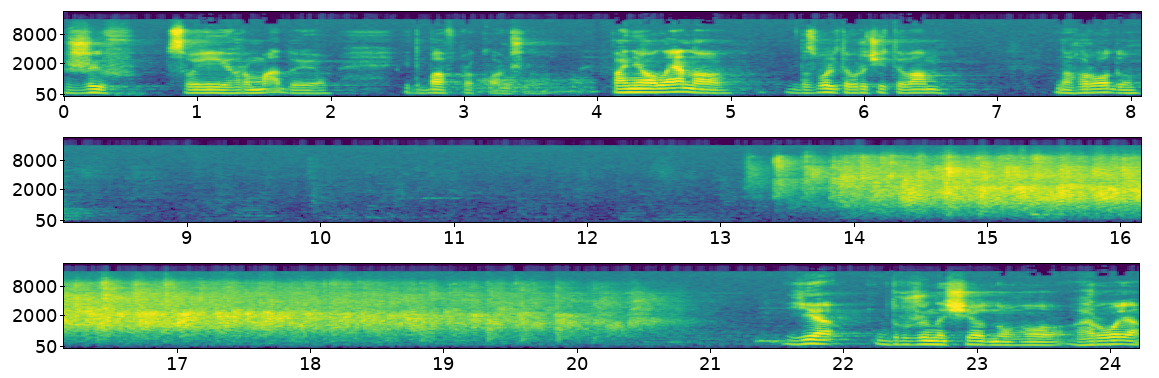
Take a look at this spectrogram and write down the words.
жив своєю громадою і дбав про кожного. Пані Олено, дозвольте вручити вам нагороду. Є дружина ще одного героя,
